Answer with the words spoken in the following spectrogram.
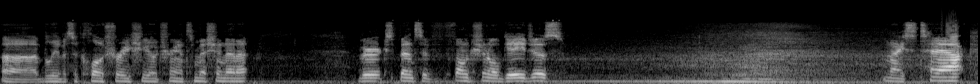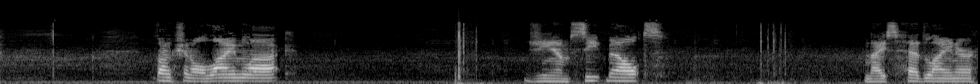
Uh, I believe it's a close ratio transmission in it. Very expensive functional gauges. nice tach, functional line lock, GM seat belts, nice headliner.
